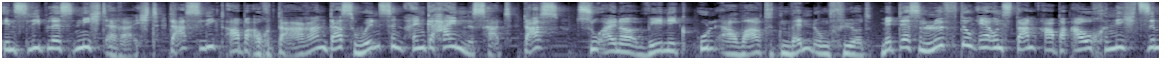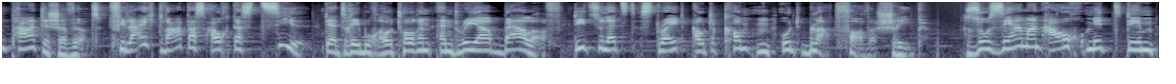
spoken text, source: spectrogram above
in Sleepless nicht erreicht. Das liegt aber auch daran, dass Vincent ein Geheimnis hat, das zu einer wenig unerwarteten Wendung führt, mit dessen Lüftung er uns dann aber auch nicht sympathischer wird. Vielleicht war das auch das Ziel der Drehbuchautorin Andrea Berloff, die zuletzt Straight Outta Compton und Bloodfather schrieb. So sehr man auch mit dem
